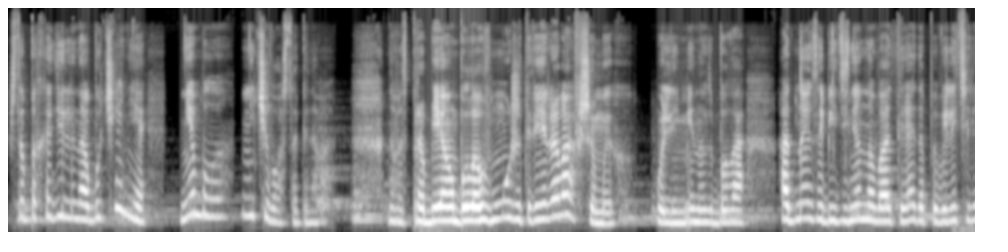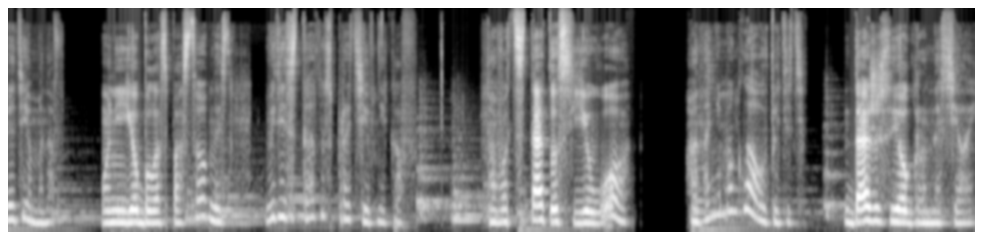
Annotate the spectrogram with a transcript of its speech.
что подходили на обучение, не было ничего особенного. Но вот проблема была в муже, тренировавшем их. Ули Минус была одной из объединенного отряда Повелителя Демонов. У нее была способность видеть статус противников. Но вот статус его она не могла увидеть, даже с ее огромной силой.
